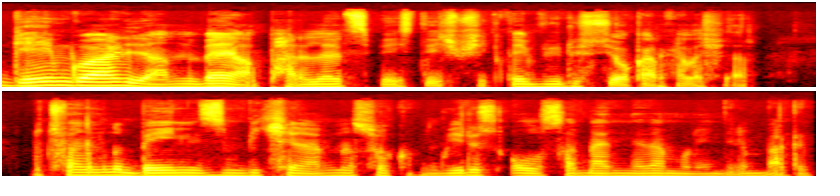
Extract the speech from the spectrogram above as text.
Game Guardian veya Parallel Space'de hiçbir şekilde virüs yok arkadaşlar. Lütfen bunu beyninizin bir kenarına sokun. Virüs olsa ben neden bunu indirim? Bakın.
